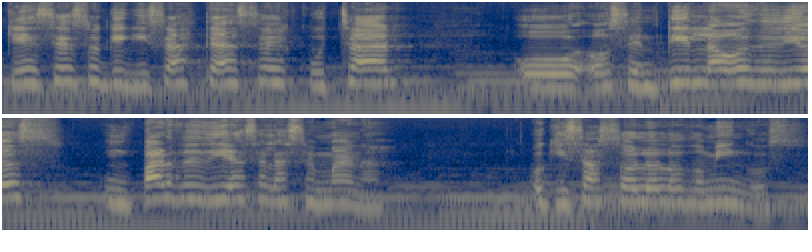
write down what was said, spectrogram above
¿Qué es eso que quizás te hace escuchar o, sentir la voz de Dios un par de días a la semana? O quizás solo los domingos.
